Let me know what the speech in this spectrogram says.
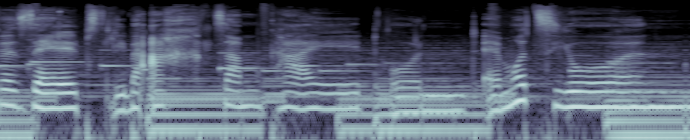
für Selbstliebe, Achtsamkeit und Emotion.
